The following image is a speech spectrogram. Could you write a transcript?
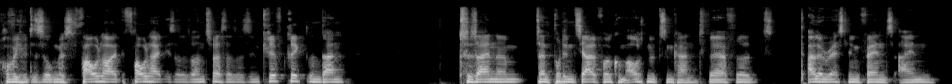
hoffe ich, dass es irgendwas Faulheit, Faulheit ist oder sonst was, dass er es in den Griff kriegt und dann zu seinem, sein Potenzial vollkommen ausnutzen kann. Das wäre für alle Wrestling-Fans ein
